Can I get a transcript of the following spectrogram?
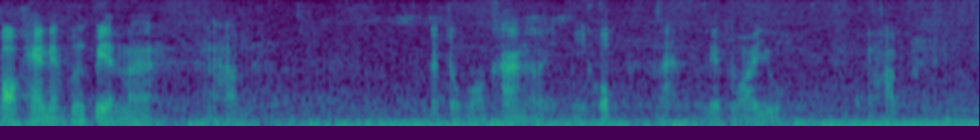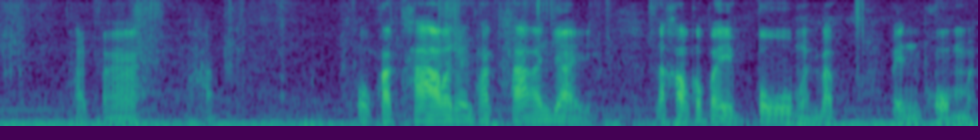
ปอกแฮนเนี่ยเพิ่งเปลี่ยนมานะครับ กระจกมองข้างอะไรมีครบนะเรียบร้อยอยู่นะครับถัดมานะครับ พวกพักเท้าก็จะเป็นพักเท้าอันใหญ่ แล้วเขาก็ไปปูเหมือนแบบ เป็นพรมอะ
